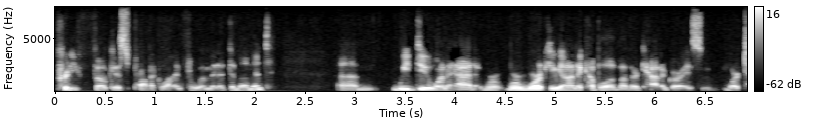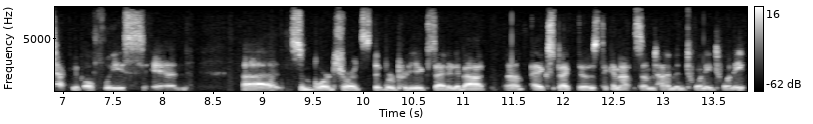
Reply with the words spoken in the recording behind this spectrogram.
pretty focused product line for women at the moment. Um, we do want to add. We're we're working on a couple of other categories, more technical fleece and uh, some board shorts that we're pretty excited about. Um, I expect those to come out sometime in 2020.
